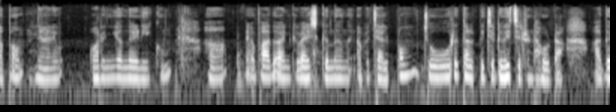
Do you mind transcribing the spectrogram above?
അപ്പം ഞാൻ ഉറങ്ങി ഒന്ന് എണീക്കും അപ്പോൾ അതോ എനിക്ക് വിശക്കുന്നതെന്ന്. അപ്പോൾ ചിലപ്പം ചോറ് തിളപ്പിച്ചിട്ട് വെച്ചിട്ടുണ്ടാവും കേട്ടോ അത്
